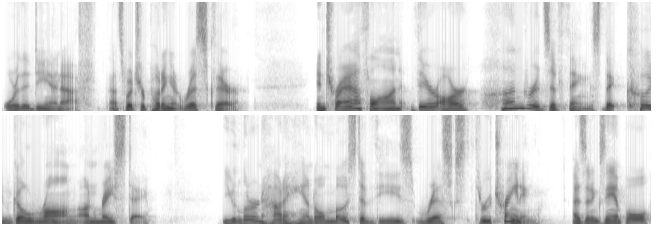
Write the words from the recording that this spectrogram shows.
or the DNF. That's what you're putting at risk there. In triathlon, there are hundreds of things that could go wrong on race day. You learn how to handle most of these risks through training. As an example,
